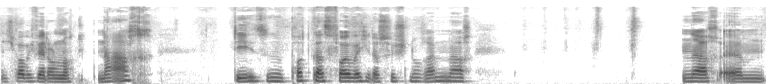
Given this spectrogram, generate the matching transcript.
Ich glaube, ich werde auch noch nach diese Podcast-Folge, welche dazwischen noch ran, nach, nach ähm,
